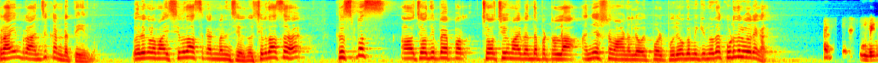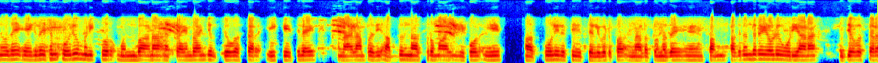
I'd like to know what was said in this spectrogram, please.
ക്രൈംബ്രാഞ്ച് കണ്ടെത്തിയിരുന്നു. വിവരങ്ങളുമായി ശിവദാസ് കൺമനം ചെയ്യുന്നു ശിവദാസ് ക്രിസ്മസ് ചോദ്യപേപ്പർ ചോർച്ചയുമായി ബന്ധപ്പെട്ടുള്ള അന്വേഷണമാണല്ലോ ഇപ്പോൾ പുരോഗമിക്കുന്നത്. കൂടുതൽ വിവരങ്ങൾ. വിനോദ് ഏകദേശം ഒരു മണിക്കൂർ മുൻപാണ് ക്രൈംബ്രാഞ്ച് ഉദ്യോഗസ്ഥർ ഈ കേസിലെ നാലാം പ്രതി അബ്ദുൽ നാസറുമായി ഇപ്പോൾ ഈ സ്കൂളിലെത്തി തെളിവെടുപ്പ് നടത്തുന്നത്. പതിനൊന്നരയോട് കൂടിയാണ് ഉദ്യോഗസ്ഥർ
